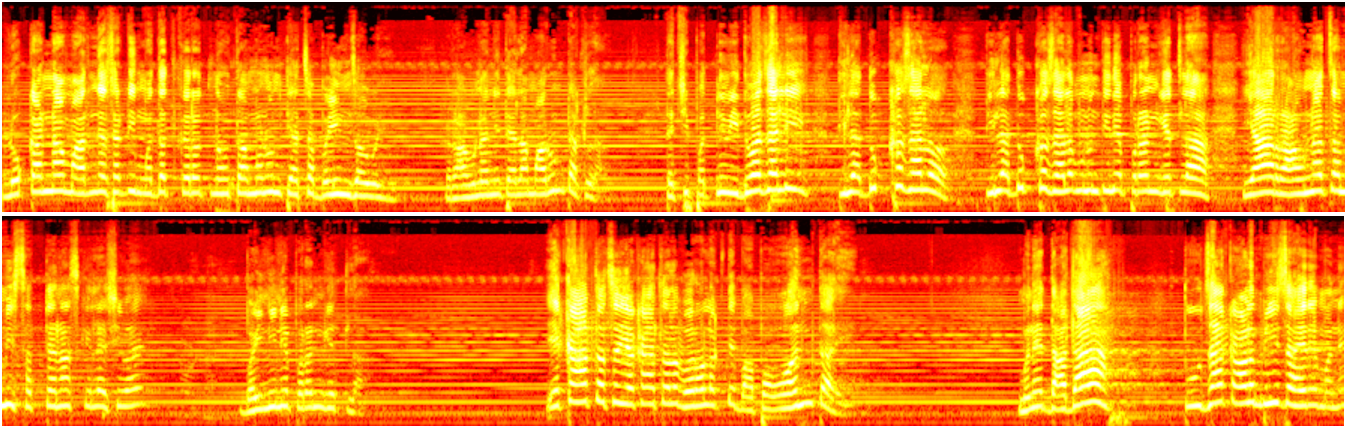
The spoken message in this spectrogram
लोकांना मारण्यासाठी मदत करत नव्हता म्हणून त्याचा बहीण जावई रावणाने त्याला मारून टाकला. त्याची पत्नी विधवा झाली तिला दुःख झालं तिला दुःख झालं म्हणून तिने प्रण घेतला. या रावणाचा मी सत्यानाश केल्याशिवाय बहिणीने प्रण घेतला. एका हाताचं एका हाताला भरावं लागते बापा अंत आहे. म्हणे दादा तुझा काळ मीच आहे रे म्हणे.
